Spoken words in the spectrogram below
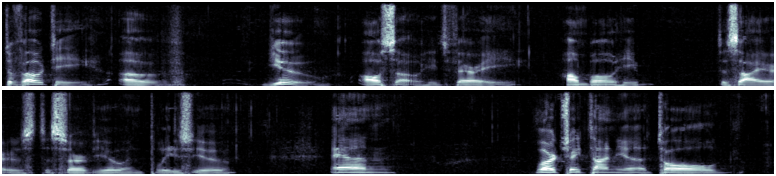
devotee of you also. He's very humble. He desires to serve you and please you. And Lord Chaitanya told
